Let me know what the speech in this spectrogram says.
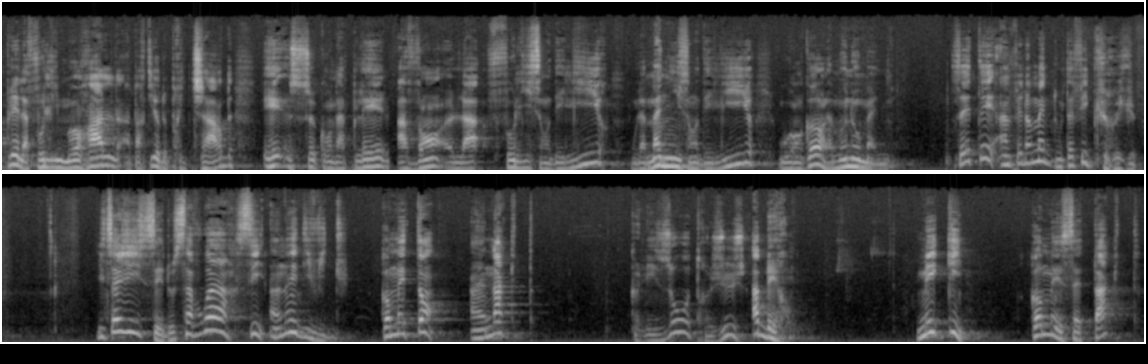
Appelé la folie morale à partir de Pritchard et ce qu'on appelait avant la folie sans délire ou la manie sans délire ou encore la monomanie. C'était un phénomène tout à fait curieux. Il s'agissait de savoir si un individu commettant un acte que les autres jugent aberrant, mais qui commet cet acte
